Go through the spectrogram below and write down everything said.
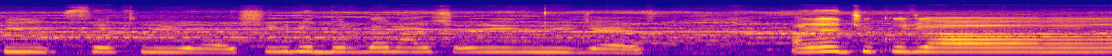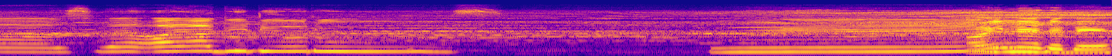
şu yüksekliğe. Şimdi buradan aşağı ineceğiz. Aya çıkacağız. Ve aya gidiyoruz. Ay nerede be?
